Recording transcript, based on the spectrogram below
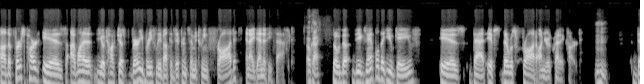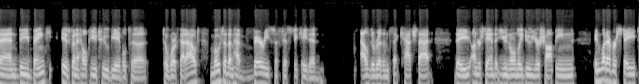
Uh, the first part is I want to you know talk just very briefly about the difference in between fraud and identity theft. Okay. So the the example that you gave is that if there was fraud on your credit card, mm-hmm. then the bank is going to help you to be able to to work that out. Most of them have very sophisticated algorithms that catch that. They understand that you normally do your shopping in whatever state,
